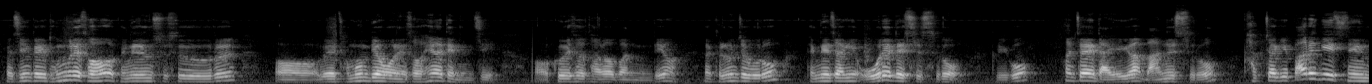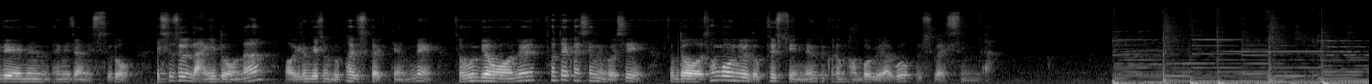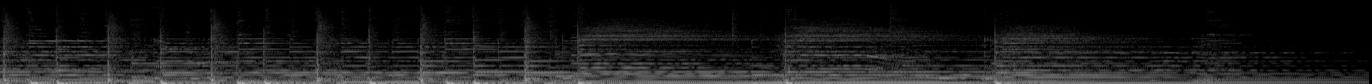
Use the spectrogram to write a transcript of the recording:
자, 지금까지 동물에서 백내장 수술을 어, 왜 전문 병원에서 해야 되는지 어, 그에서 다뤄봤는데요. 결론적으로 백내장이 오래됐을수록 그리고 환자의 나이가 많을수록 갑자기 빠르게 진행되는 백내장일수록 수술 난이도나 어, 이런 게 좀 높아질 수가 있기 때문에 전문 병원을 선택하시는 것이 좀 더 성공률을 높일 수 있는 그런 방법이라고 볼 수가 있습니다.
